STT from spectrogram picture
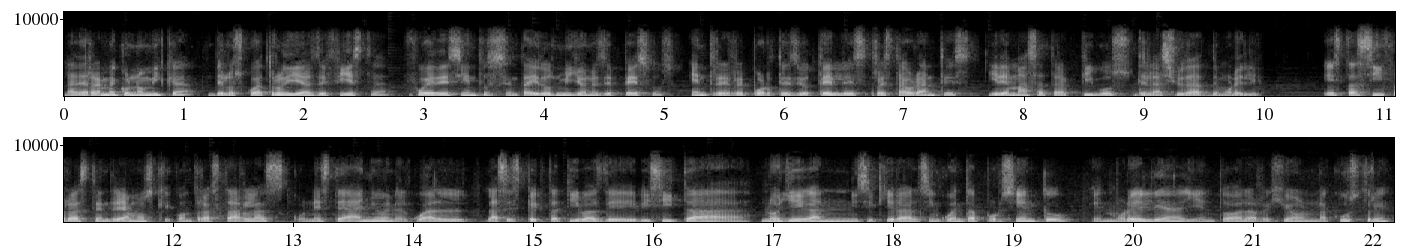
la derrama económica de los cuatro días de fiesta fue de 162 millones de pesos entre reportes de hoteles, restaurantes y demás atractivos de la ciudad de Morelia. Estas cifras tendríamos que contrastarlas con este año en el cual las expectativas de visita no llegan ni siquiera al 50% en Morelia y en toda la región lacustre.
